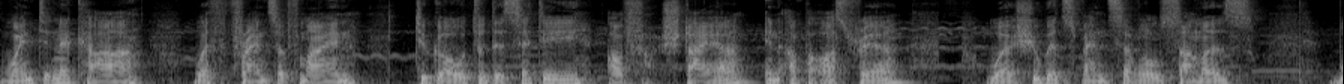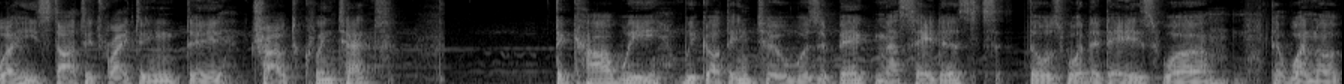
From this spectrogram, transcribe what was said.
went in a car with friends of mine to go to the city of Steyr in Upper Austria, where Schubert spent several summers, where he started writing the Trout Quintet. The car we, we got into was a big Mercedes. Those were the days where there were no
